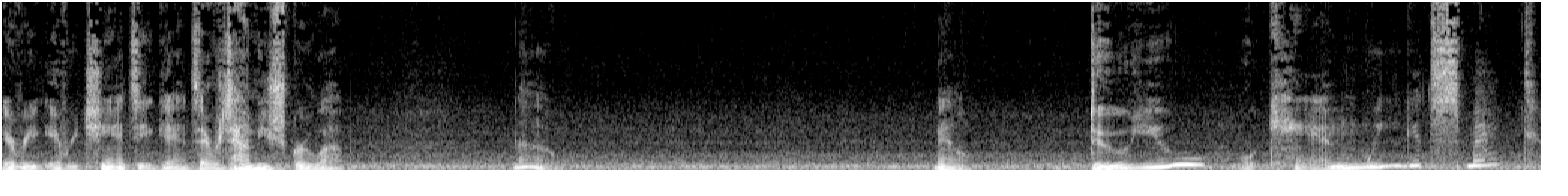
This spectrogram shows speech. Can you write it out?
every every chance he gets, every time you screw up? No. Now, do you or can we get smacked?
